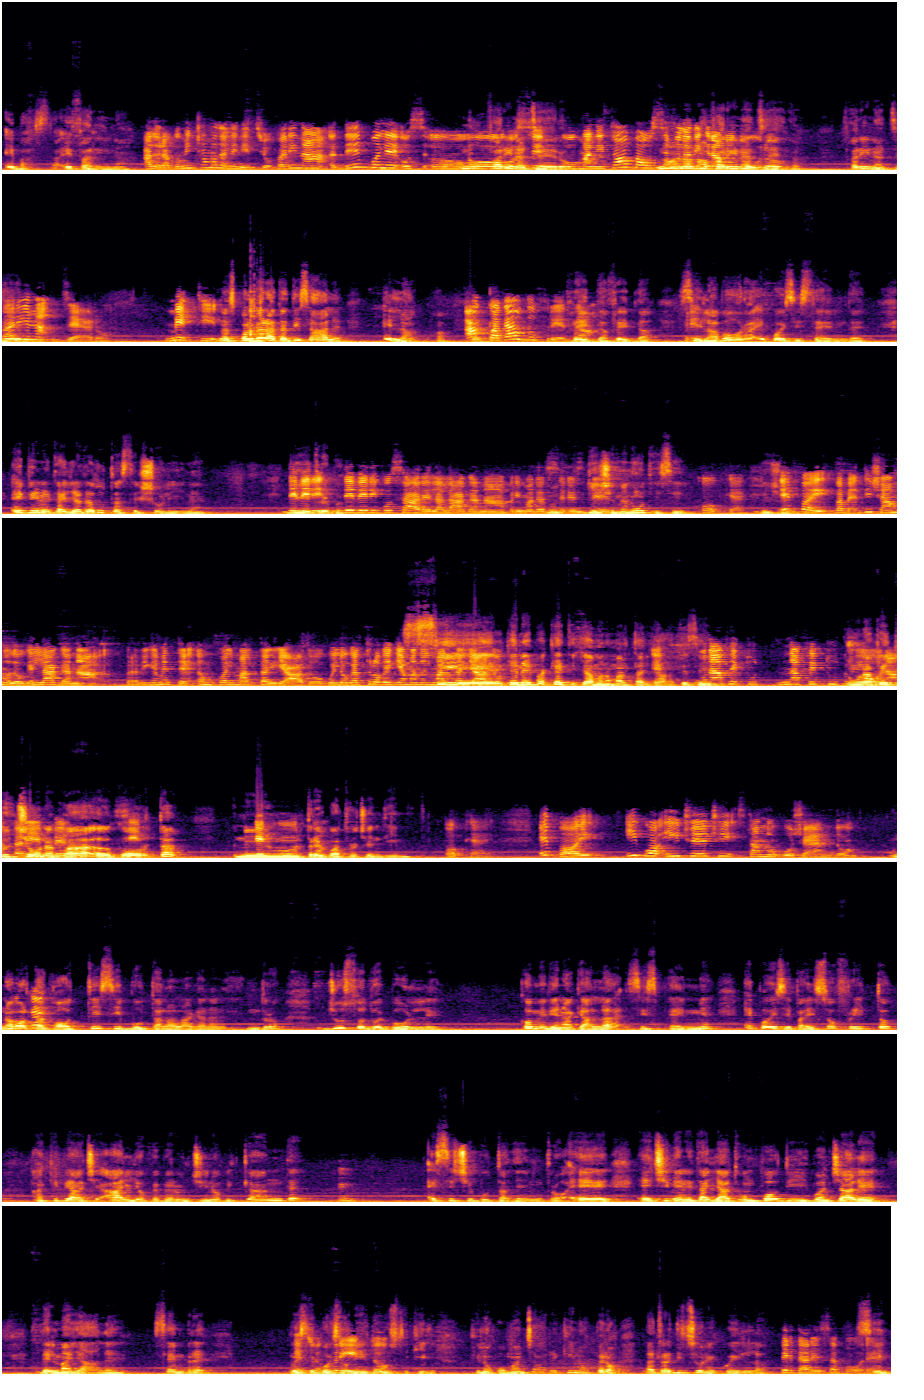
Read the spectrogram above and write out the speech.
e basta, e farina. Allora, cominciamo dall'inizio. Farina debole o, o, No, farina o zero. o manitoba o No, semola no, di no, grano farina duro? zero. Farina zero. Farina zero. Metti Una un- spolverata di sale e l'acqua. acqua calda o fredda? Fredda, fredda. Si lavora e poi si stende e viene tagliata tutta a striscioline. Deve, ri- deve riposare la lagana prima di essere stesa? 10 minuti, sì. Ok, Dieci e minuti. poi vabbè diciamolo che l'agana praticamente è un po' il maltagliato, quello che altrove chiamano il Sì, maltagliato. eh, che nei pacchetti chiamano maltagliate, sì. Una, fettu- una fettucciona Una fettucciona qua, eh, Sì, corta, corta. 3-4 centimetri. Ok, e poi i, i ceci stanno cuocendo. Una volta Ok? cotti si butta la lagana dentro, giusto due bolli. Come viene a galla si spegne e poi si fa il soffritto a chi piace aglio, peperoncino piccante Mm. e si ci butta dentro e, e ci viene tagliato un po' di guanciale del maiale, sempre questi poi sono i gusti, chi, chi lo può mangiare, chi no, però la tradizione è quella. Per dare sapore. Sì.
